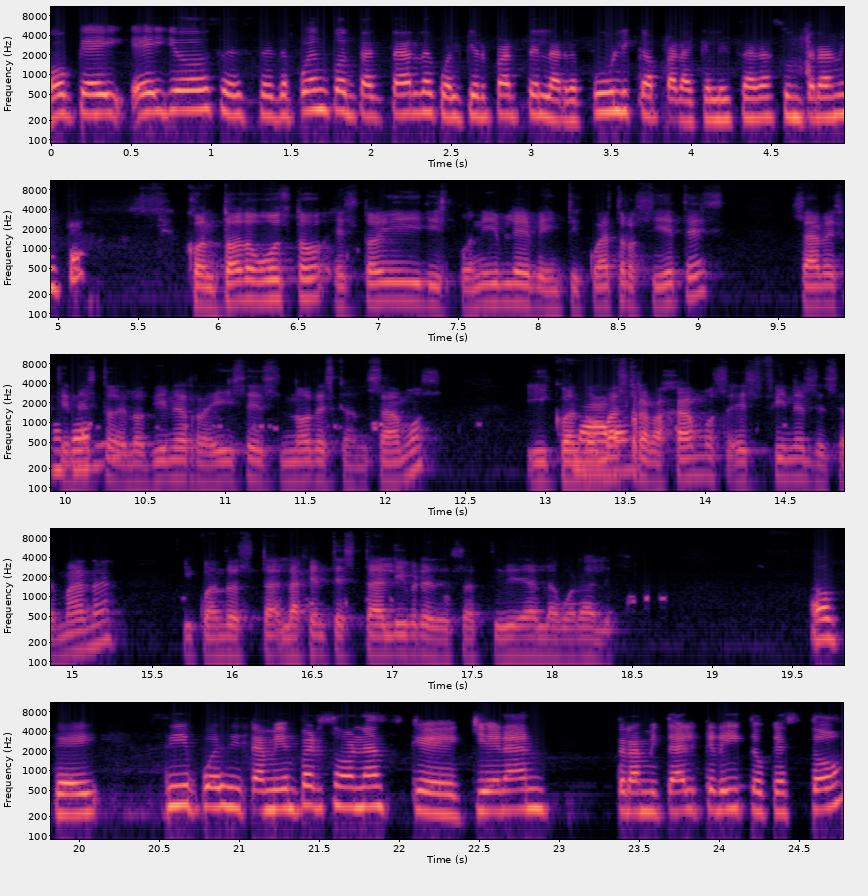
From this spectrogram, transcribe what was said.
Ok, ellos este, te pueden contactar de cualquier parte de la República para que les hagas un trámite. Con todo gusto, estoy disponible 24/7. Sabes que en esto de los bienes raíces no descansamos y cuando más trabajamos es fines de semana y cuando está, la gente está libre de sus actividades laborales. Ok, sí, pues y también personas que quieran tramitar el crédito que es TOM,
